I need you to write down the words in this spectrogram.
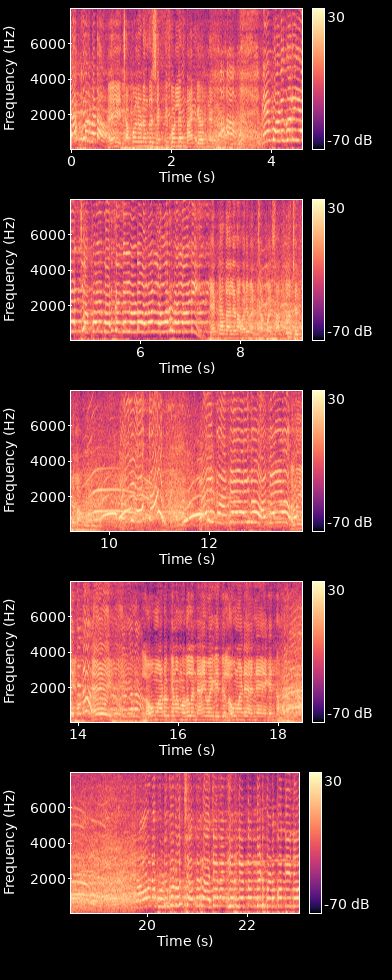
ಯಾಕೆ ಕೊಡ್ಬೇಡ? ಏಯ್ ಚಪ್ಪಾಳೆ ಹೊಡೆದ ಶಕ್ತಿ ಕೊಡ್ಲಿ ಅಂತ ನಾ ಕೇಳ್ತೀನಿ. ನಿಮ್ ಅನ್ಯಾಯ ಇದು, ಅನ್ಯಾಯ. ಅವಿ ಗೊತ್ತಿತ್ತೇನೋ? ಏಯ್ ಲವ್ ಮಾಡೋಕಿನ ಮೊದಲ ನ್ಯಾಯವಾಗೈತಿ ಲವ್ ಮಾಡೇ ಅನ್ಯಾಯ ಆಗೈತಿ ನಮಗೆ. ಹುಡುಗರು ಚಂದ ರಾಜನಂಗ್ ಇರ್ಲಿ ಅಂತ ಅಂದ್ಬಿಟ್ಟು ಬಿಡ್ಕೋತೀವಿ ನೀವು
